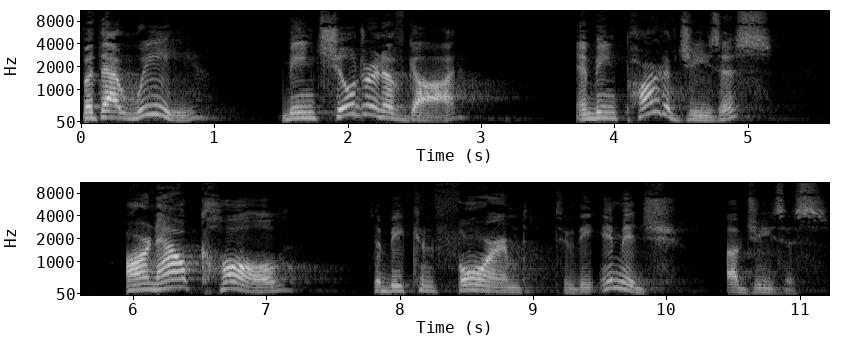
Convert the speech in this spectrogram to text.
but that we, being children of God and being part of Jesus, are now called to be conformed to the image of Jesus.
